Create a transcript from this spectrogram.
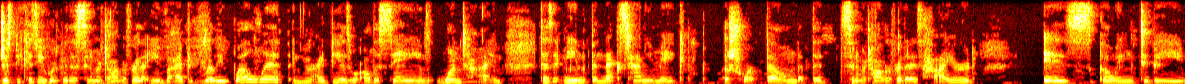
just because you worked with a cinematographer that you vibed really well with and your ideas were all the same one time doesn't mean that the next time you make a short film that the cinematographer that is hired is going to be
